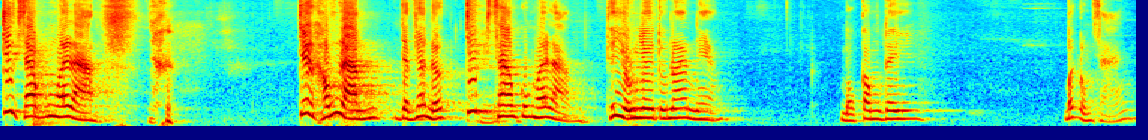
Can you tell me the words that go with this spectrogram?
trước sau cũng phải làm. Chứ không làm làm sao được. Trước sau cũng phải làm thí dụ như tôi nói anh nha một công ty bất động sản,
